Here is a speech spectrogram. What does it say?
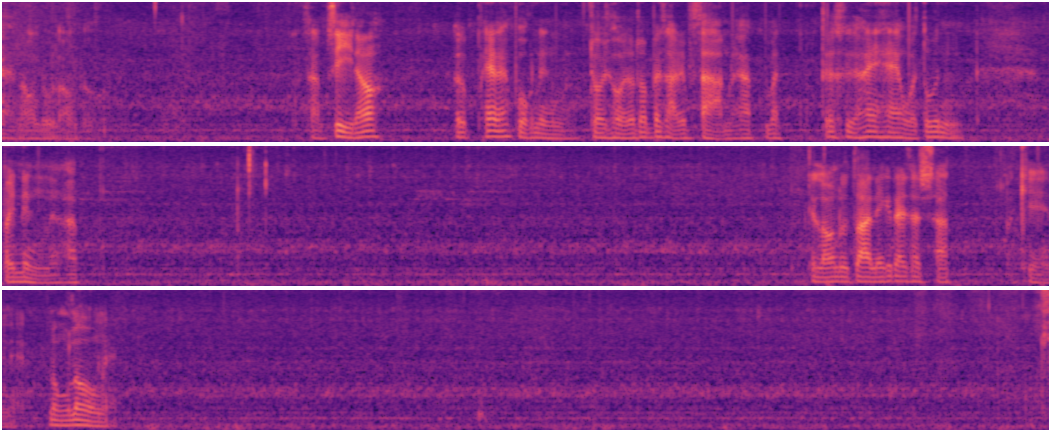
อ่ลองดูลองดูสามสี่เนาะเออแค่นั้นบวกหนึ่งโจโฉจะลดไปสามสิบสามนะครับ มันก็คือให้แฮหัวตุ้นไปหนึ่งนะครับเดี๋ยวลองดูตานี้ก็ได้ชัดๆ โอเคเนี่ยโล่งๆเนี่ยโอเค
